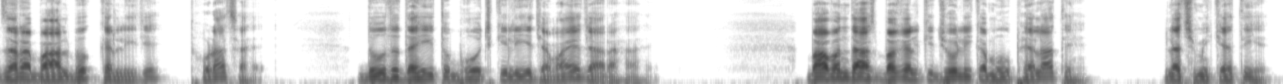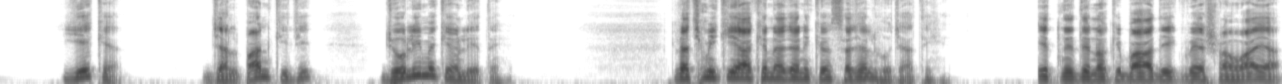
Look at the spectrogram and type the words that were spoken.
जरा बाल भुक कर लीजिए, थोड़ा सा है। दूध दही तो भोज के लिए जमाया जा रहा है। बावनदास बगल की झोली का मुँह फैलाते हैं। लक्ष्मी कहती है, ये क्या? जलपान कीजिए, झोली में क्यों लेते हैं? लक्ष्मी की आँखें न जाने क्यों सजल हो जाती हैं। इतने दिनों के बाद एक वैष्णव आया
